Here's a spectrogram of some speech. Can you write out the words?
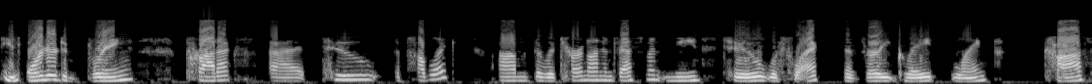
In order to bring products uh, to the public, um, the return on investment needs to reflect the very great length, cost,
